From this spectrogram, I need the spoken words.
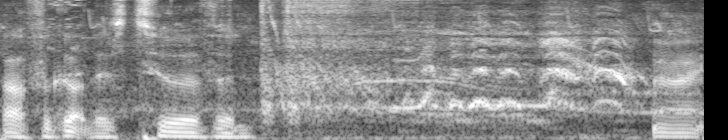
Oh, I forgot there's two of them. Alright.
